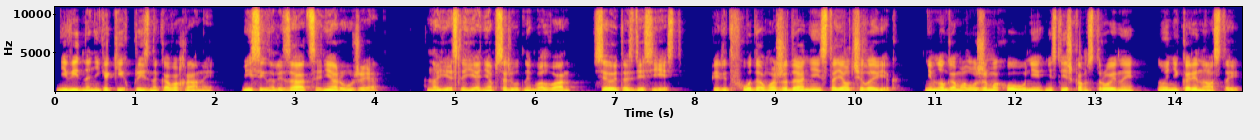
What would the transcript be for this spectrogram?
Не видно никаких признаков охраны. Ни сигнализации, ни оружия. Но если я не абсолютный болван, все это здесь есть». Перед входом в ожидании стоял человек. Немного моложе Махоуни, не слишком стройный, но и не коренастый,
